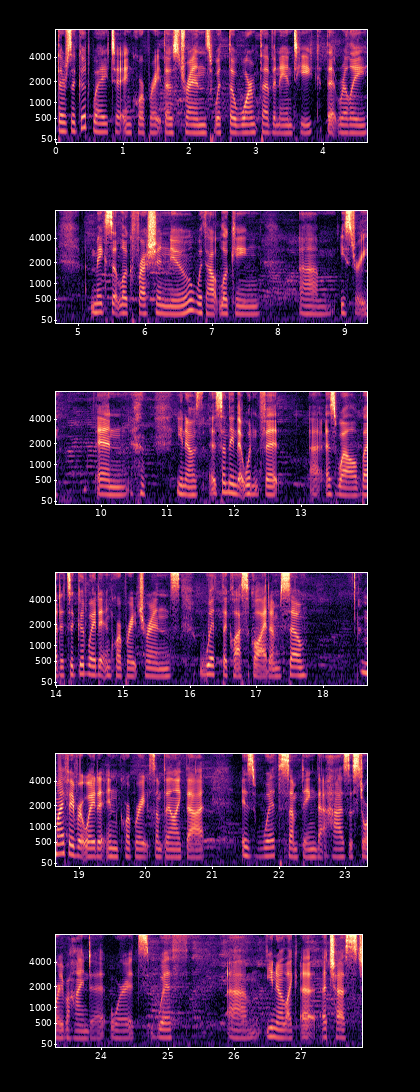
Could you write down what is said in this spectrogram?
there's a good way to incorporate those trends with the warmth of an antique that really makes it look fresh and new without looking um, Eastery, and you know it's something that wouldn't fit uh, as well. But it's a good way to incorporate trends with the classical items. So my favorite way to incorporate something like that is with something that has a story behind it, or it's with um, you know like a, a chest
